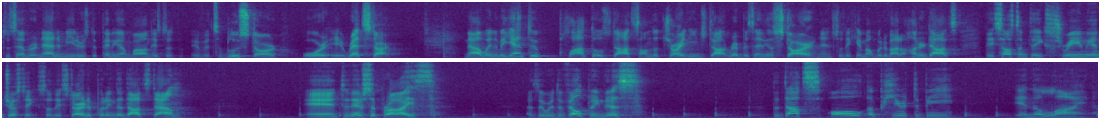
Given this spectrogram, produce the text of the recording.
to 700 nanometers, depending upon if it's a blue star or a red star. Now, when they began to plot those dots on the chart, each dot representing a star, and so they came up with about 100 dots, they saw something extremely interesting. So they started putting the dots down. And to their surprise, as they were developing this, the dots all appeared to be in a line.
